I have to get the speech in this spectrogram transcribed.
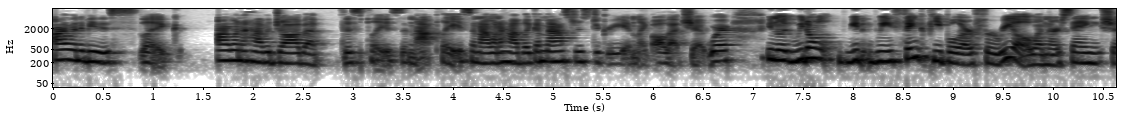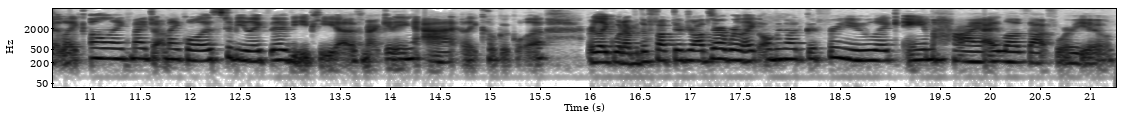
I want to be this like I want to have a job at this place and that place and I want to have like a master's degree and like all that shit. Where you know like we don't we, we think people are for real when they're saying shit like oh like my job my goal is to be like the VP of marketing at like Coca-Cola or like whatever the fuck their jobs are. We're like oh my god good for you. Like aim high. I love that for you.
